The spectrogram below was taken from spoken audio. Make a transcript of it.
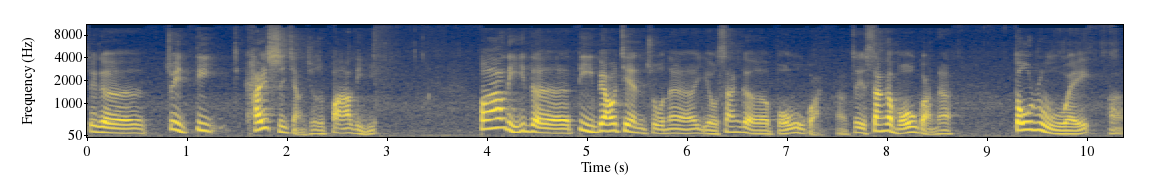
这个最低开始讲就是巴黎。巴黎的地标建筑呢，有三个博物馆啊，这三个博物馆呢都入围啊。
